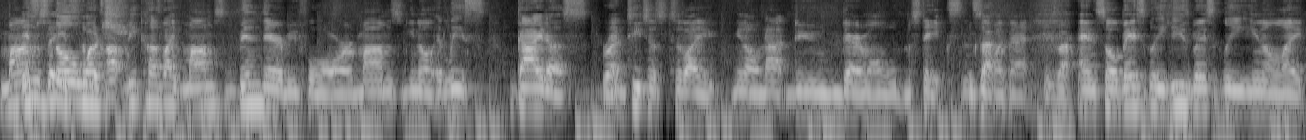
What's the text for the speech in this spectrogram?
moms the- know what's up because like mom's been there before or moms, you know, at least guide us Right. and teach us to like, you know, not do their own mistakes and Exactly. stuff like that. Exactly. And so basically he's basically, you know, like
